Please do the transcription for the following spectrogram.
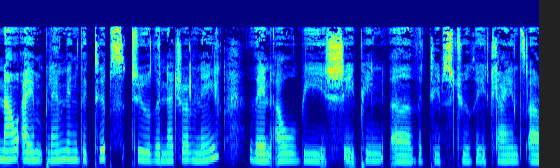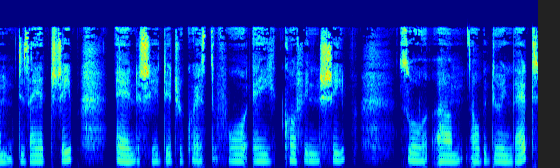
Now I am blending the tips to the natural nail. Then I will be shaping uh, the tips to the client's um, desired shape. And she did request for a coffin shape. So um, I'll be doing that.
